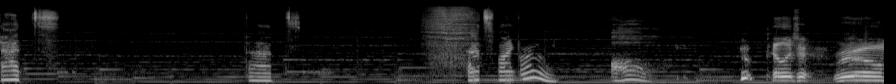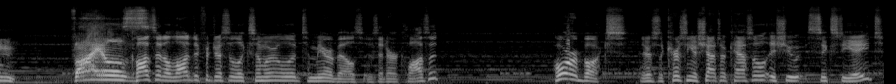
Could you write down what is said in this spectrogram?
That's. That's. That's my room. oh, Pillager room files. closet. A lot of different dresses look similar to Mirabelle's. Is it her closet? Horror books. There's the Cursing of Chateau Castle, issue 68.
